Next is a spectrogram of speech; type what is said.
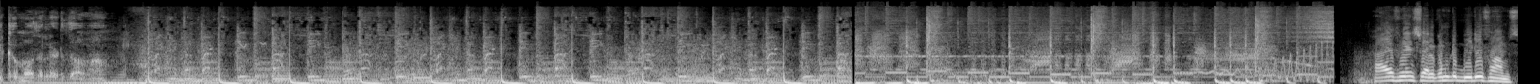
ఇక మొదలెడదామా? Hi friends welcome to BD farms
